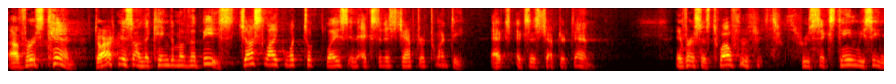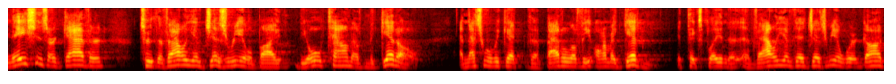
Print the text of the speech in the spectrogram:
Uh, verse 10 darkness on the kingdom of the beast, just like what took place in Exodus chapter 20, Exodus chapter 10. In verses 12 through, through 16, we see nations are gathered to the valley of Jezreel by the old town of Megiddo. And that's where we get the battle of the Armageddon. It takes place in the valley of the Jezreel, where God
